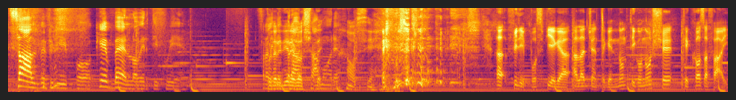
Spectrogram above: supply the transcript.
Salve Filippo, che bello averti qui. Fra le Potrei mie dire lo braccia, ste- amore. Oh sì. Ah, Filippo, spiega alla gente che non ti conosce che cosa fai.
